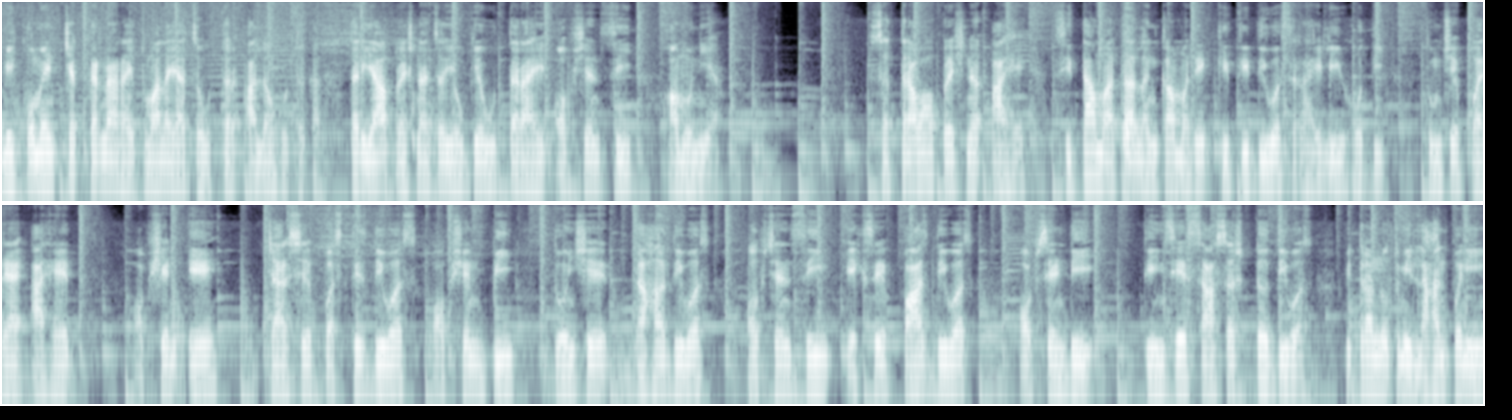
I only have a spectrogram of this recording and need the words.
मी कॉमेंट चेक करणार आहे. तुम्हाला याचं उत्तर आलं होतं का? तर या प्रश्नाचं योग्य उत्तर आहे ऑप्शन सी अमोनिया सतरावा प्रश्न आहे सीता माता लंकामध्ये किती दिवस राहिली होती? तुमचे पर्याय आहेत ऑप्शन ए चारशे पस्तीस दिवस ऑप्शन बी दोनशे दहा दिवस ऑप्शन सी एकशे पाच दिवस ऑप्शन डी तीनशे सहासष्ट दिवस. मित्रांनो तुम्ही लहानपणी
